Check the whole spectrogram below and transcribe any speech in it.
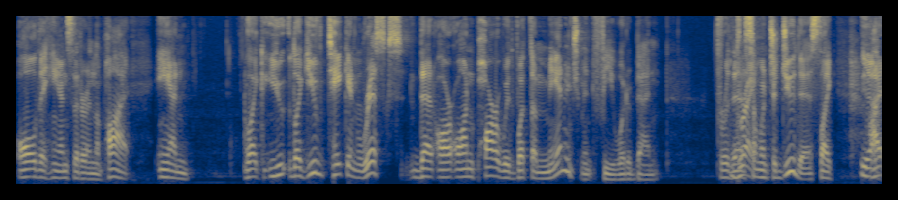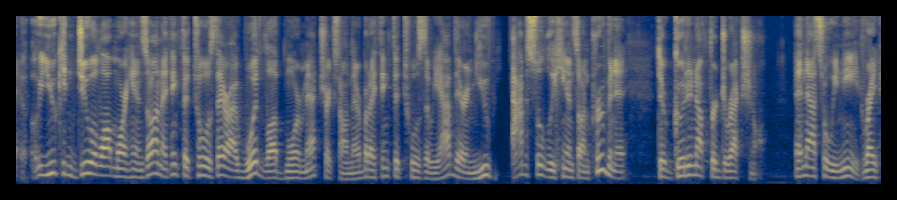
all the hands that are in the pot. And like you, like you've taken risks that are on par with what the management fee would have been for then Right. someone to do this. Like, Yeah. I, you can do a lot more hands on. I think the tools there, I would love more metrics on there, but I think the tools that we have there, and you've absolutely hands on proven it, they're good enough for directional. And that's what we need, right?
